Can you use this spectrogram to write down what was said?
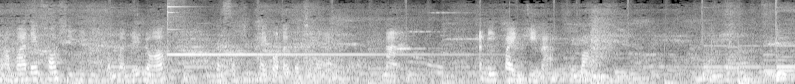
สามารถได้ข้อคิดดีๆกับมันด้วยเนาะกด subscribe กดไลค์กดแชร์นะ อันนี้ไปจริงละบ๊ายบาย 我。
